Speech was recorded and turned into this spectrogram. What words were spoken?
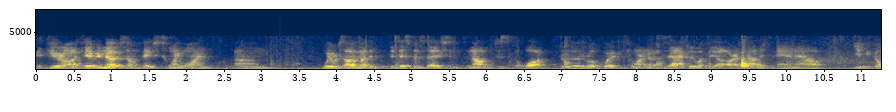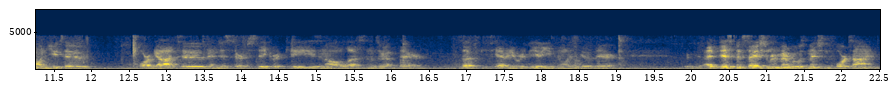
if you're on, if you have your notes on page 21, um, we were talking about the, the dispensations, and I'll just walk through those real quick. If you want to know exactly what they are and how they pan out, you could go on YouTube or GodTube and just search secret keys, and all the lessons are up there. So if, if you have any review, you can always go there. A dispensation, remember, was mentioned four times.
